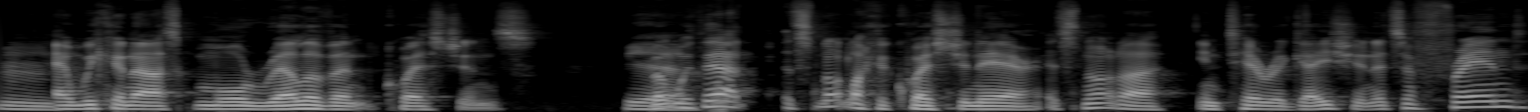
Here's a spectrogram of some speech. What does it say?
Mm. and we can ask more relevant questions. Yeah. But without, it's not like a questionnaire. It's not a interrogation. It's a friend.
